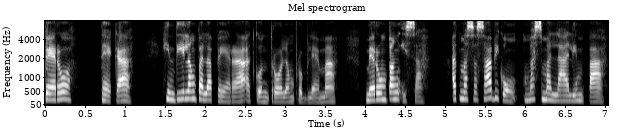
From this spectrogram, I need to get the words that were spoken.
Pero, teka, hindi lang pala pera at kontrol ang problema. Meron pang isa. At masasabi kong mas malalim pa.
